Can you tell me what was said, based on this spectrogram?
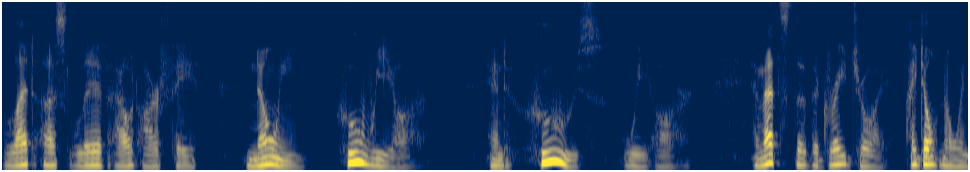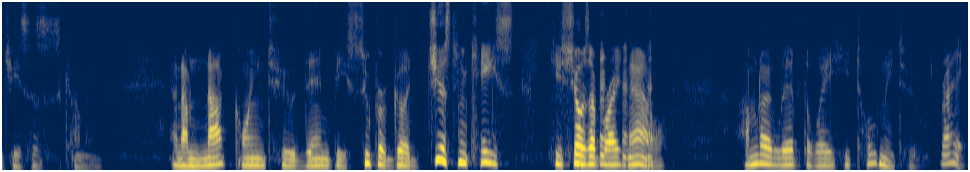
Let us live out our faith, knowing who we are and whose we are. And that's the, the great joy. I don't know when Jesus is coming. And I'm not going to then be super good just in case he shows up right now. I'm going to live the way he told me to Right.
